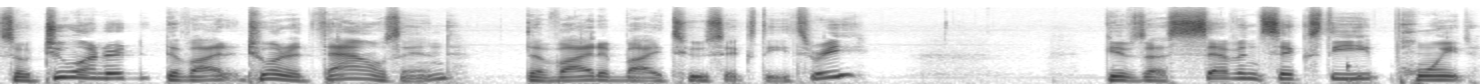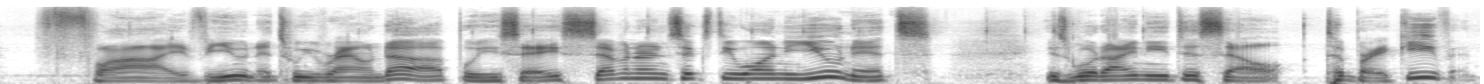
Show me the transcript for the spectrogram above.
So 200 divided 200,000 divided by 263 gives us 760.5 five units, we round up, we say 761 units is what I need to sell to break even.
